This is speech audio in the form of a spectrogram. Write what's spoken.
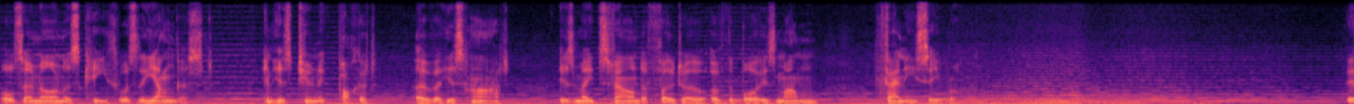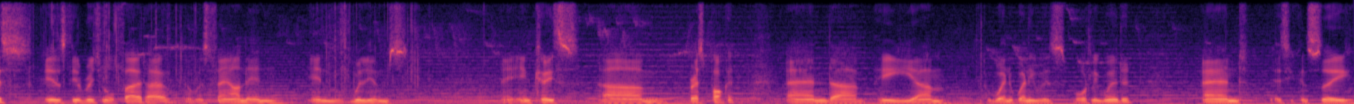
also known as Keith, was the youngest. In his tunic pocket, over his heart, his mates found a photo of the boy's mum, Fanny Seabrook. This is the original photo that was found in, in William's, in Keith's um, breast pocket. And um, he, um, when, when he was mortally wounded, and as you can see,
